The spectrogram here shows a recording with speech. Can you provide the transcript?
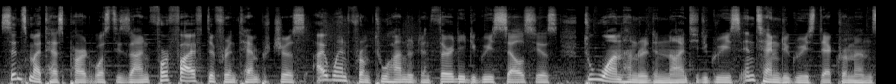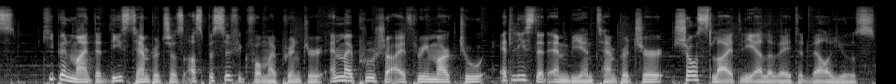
Since my test part was designed for 5 different temperatures, I went from 230 degrees Celsius to 190 degrees in 10 degrees decrements. Keep in mind that these temperatures are specific for my printer and my Prusa i3 Mark II, at least at ambient temperature, shows slightly elevated values.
